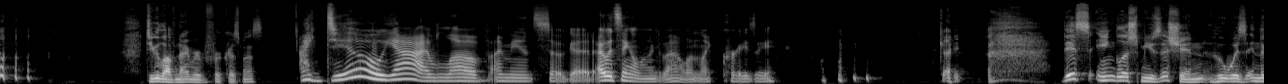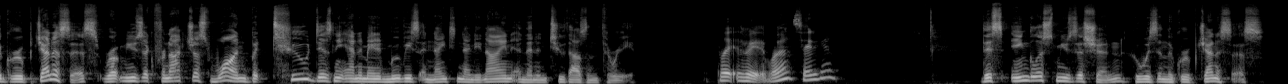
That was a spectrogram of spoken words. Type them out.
Do you love Nightmare Before Christmas? I do. Yeah, I love. I mean, it's so good. I would sing along to that one like crazy. Okay. This English musician who was in the group Genesis wrote music for not just one, but two Disney animated movies in 1999 and then in 2003. Wait, wait, what? Say it again. This English musician who was in the group Genesis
